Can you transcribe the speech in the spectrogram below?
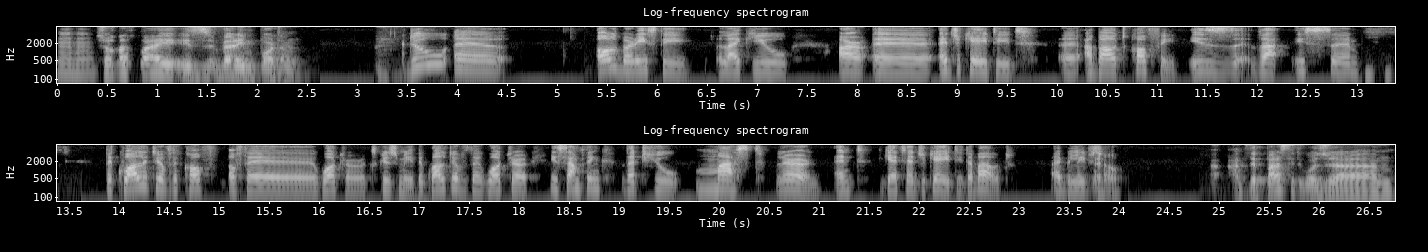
Mhm. So that's why it's very important. Do uh, all baristi like you are uh, educated uh, about coffee? Is that is um, the quality of the cof- of the water? Excuse me, the quality of the water is something that you must learn and get educated about. I believe so. At the past, it was um,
